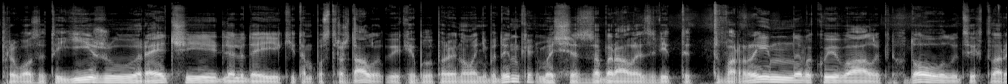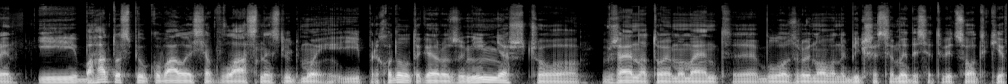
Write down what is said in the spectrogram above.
привозити їжу, речі для людей, які там постраждали, у яких були поруйновані будинки. Ми ще забирали звідти тварин, евакуювали, підгодовували цих тварин. І багато спілкувалися власне з людьми, і приходило таке розуміння, що вже на той момент е, було зруйновано більше 70%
